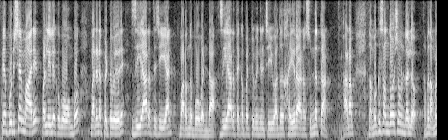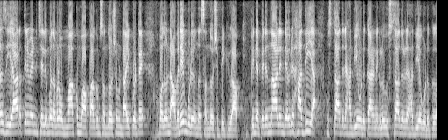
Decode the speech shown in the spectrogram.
പിന്നെ പുരുഷന്മാർ പള്ളിയിലേക്ക് പോകുമ്പോൾ മരണപ്പെട്ടവരെ സിയാറത്ത് ചെയ്യാൻ മറന്നു പോവണ്ട സിയാറത്തൊക്കെ പറ്റുമെങ്കിൽ ചെയ്യൂ. അത് ഹൈറാണ് സുന്നത്താണ്. കാരണം നമുക്ക് സന്തോഷമുണ്ടല്ലോ. അപ്പോൾ നമ്മൾ സിയാറത്തിന് വേണ്ടി ചെല്ലുമ്പോൾ നമ്മൾ ഉമ്മാക്കും വാപ്പാക്കും സന്തോഷം ഉണ്ടായിക്കോട്ടെ. അപ്പോൾ അതുകൊണ്ട് അവരെയും കൂടി ഒന്ന് സന്തോഷിപ്പിക്കുക. പിന്നെ പെരുന്നാളിന്റെ ഒരു ഹദിയ ഉസ്താദിന് ഹദിയ കൊടുക്കാനാണെങ്കിൽ ഉസ്താദിന് ഒരു ഹദിയ കൊടുക്കുക.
